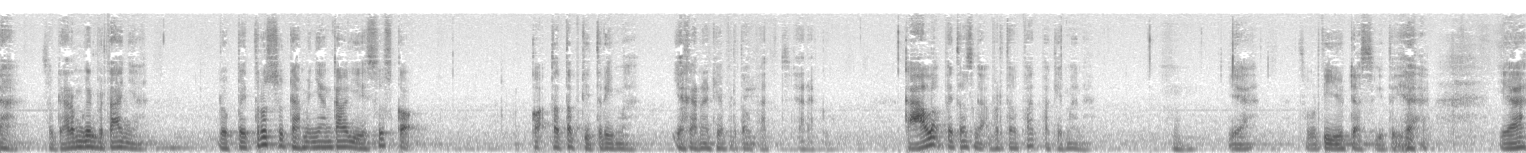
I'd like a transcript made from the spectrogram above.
Nah, saudara mungkin bertanya, Loh Petrus sudah menyangkal Yesus kok kok tetap diterima? Ya karena dia bertobat, saudaraku. Kalau Petrus nggak bertobat, bagaimana? Hmm, ya, seperti Yudas gitu ya. Ya,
